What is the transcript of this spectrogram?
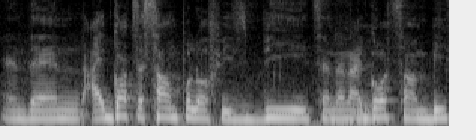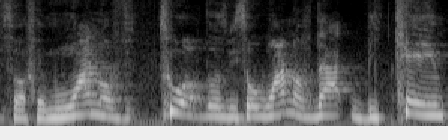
and then I got a sample of his beats, and then Mm. I got some beats of him. One of two of those beats. So one of that became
